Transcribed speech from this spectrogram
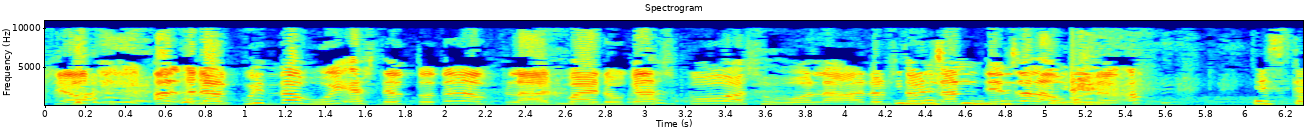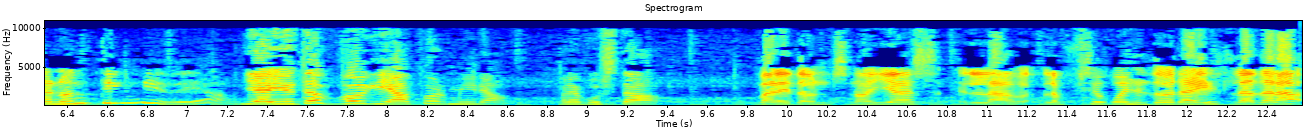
això? En- En el quiz d'avui esteu totes en plan, bueno, cadascú a su bola, no esteu anant gens a la una. És que no en tinc ni idea. ja, jo tampoc, ja, pues mira, per apostar. Vale, doncs, noies, la- l'opció guanyadora és la de la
